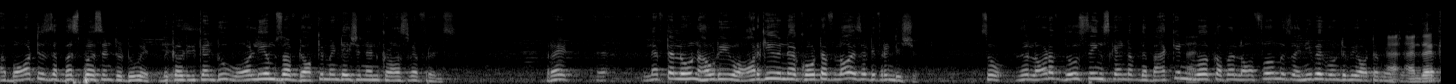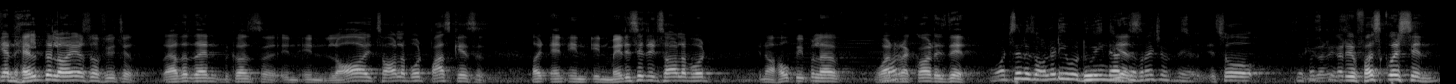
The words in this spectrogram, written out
a bot is the best person to do it because it can do volumes of documentation and cross reference, right? Uh, left alone, how do you argue in a court of law is a different issue. So a lot of those things, kind of the back-end work of a law firm is anyway going to be automated. And that can help the lawyers of future rather than because uh, in, in law, it's all about past cases. But in, in, in medicine, it's all about, you know, how people have, what, what record is there. Watson is already doing that. Yes. So, so First your first question,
